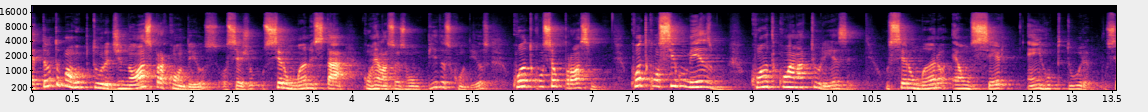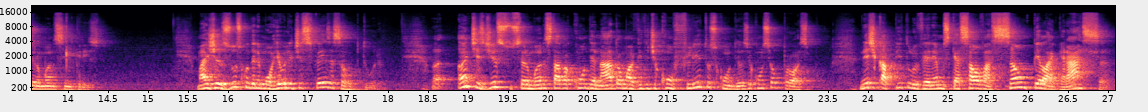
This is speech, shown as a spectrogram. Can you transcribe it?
é tanto uma ruptura de nós para com Deus, ou seja, o ser humano está com relações rompidas com Deus, quanto com seu próximo, quanto consigo mesmo, quanto com a natureza. O ser humano é um ser em ruptura, o ser humano sem Cristo. Mas Jesus, quando ele morreu, ele desfez essa ruptura. Antes disso, o ser humano estava condenado a uma vida de conflitos com Deus e com seu próximo. Neste capítulo, veremos que a salvação pela graça,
